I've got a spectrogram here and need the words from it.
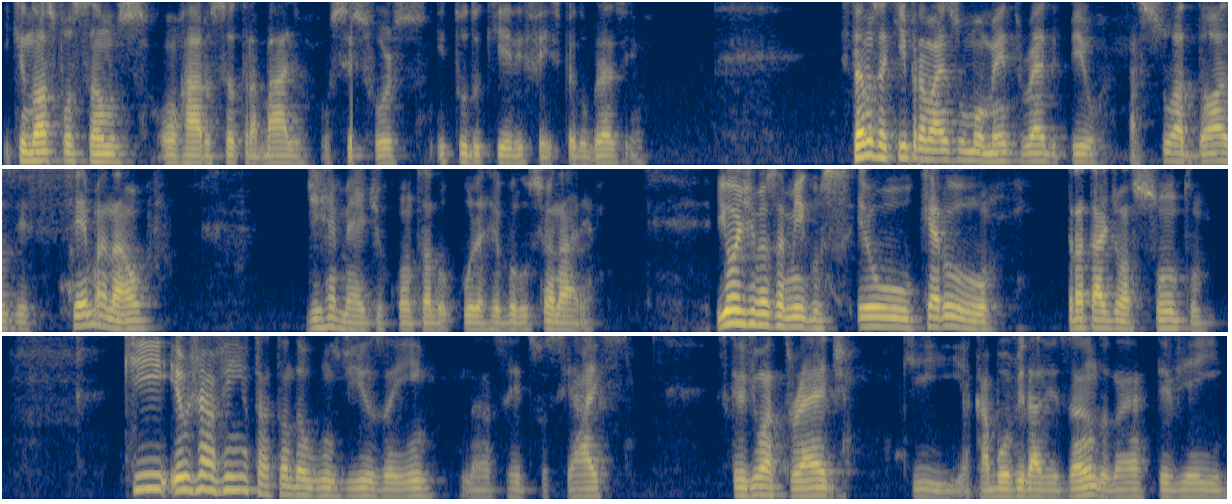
e que nós possamos honrar o seu trabalho, o seu esforço e tudo o que ele fez pelo Brasil. Estamos aqui para mais um momento Red Pill, a sua dose semanal de remédio contra a loucura revolucionária. E hoje, meus amigos, eu quero tratar de um assunto que eu já venho tratando há alguns dias aí nas redes sociais. Escrevi uma thread que acabou viralizando, né? Teve aí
